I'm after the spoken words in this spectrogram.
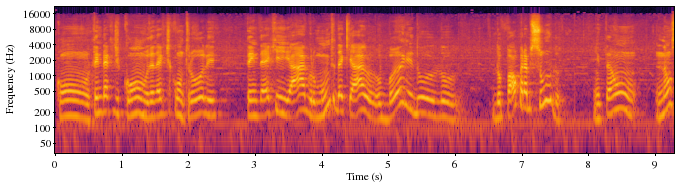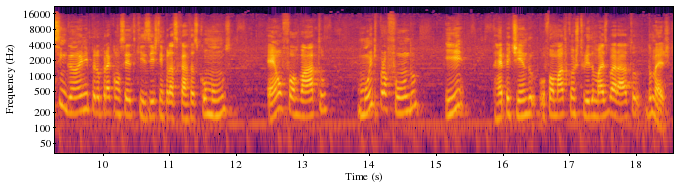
com tem deck de combo, tem deck de controle, tem deck agro, muito deck agro, o burn do, do, do Pauper é absurdo. Então, não se engane pelo preconceito que existem pelas cartas comuns, é um formato muito profundo e repetindo, o formato construído mais barato do Magic.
